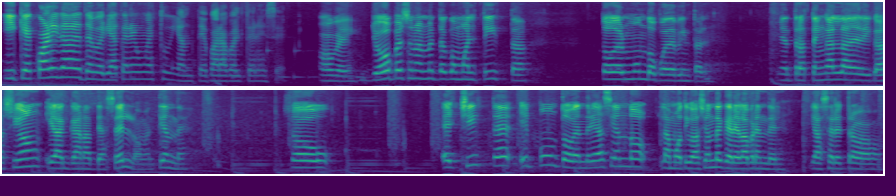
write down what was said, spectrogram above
¿Y qué cualidades debería tener un estudiante para pertenecer? Ok, yo personalmente como artista, todo el mundo puede pintar. Mientras tengan la dedicación y las ganas de hacerlo, ¿me entiendes? So, el chiste, el punto vendría siendo la motivación de querer aprender y hacer el trabajo.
